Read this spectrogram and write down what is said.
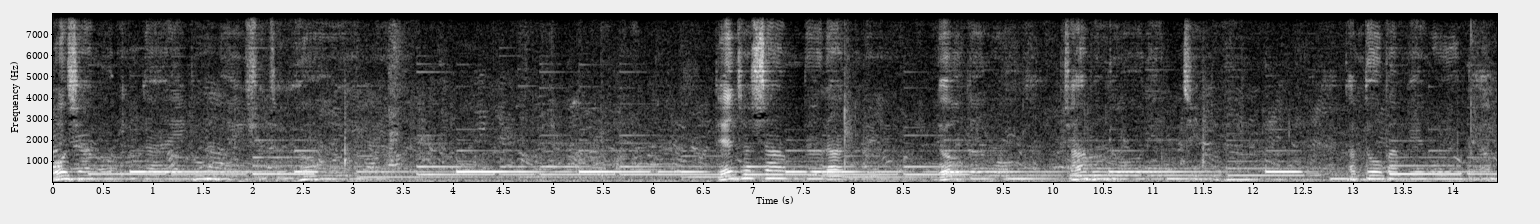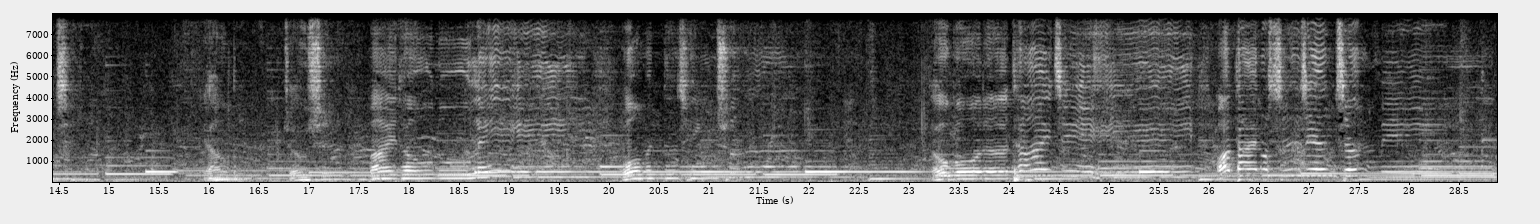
我想我应该不会是最后一个。电车上的男女都跟我差不多年纪，他们多半面无表情，要不就是埋头努力。我们的青春都过得太急，花太多时间证明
